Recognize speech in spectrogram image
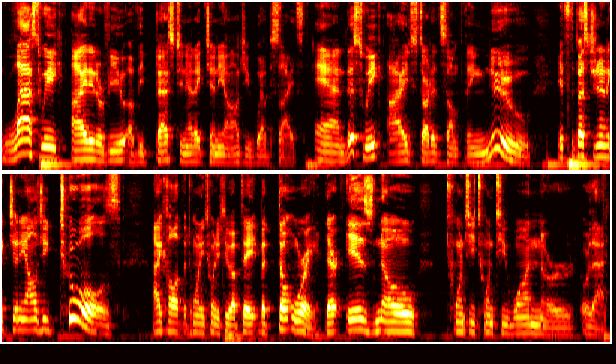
Last week, I did a review of the best genetic genealogy websites. And this week, I started something new. It's the best genetic genealogy tools. I call it the 2022 update, but don't worry, there is no 2021 or, or that.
